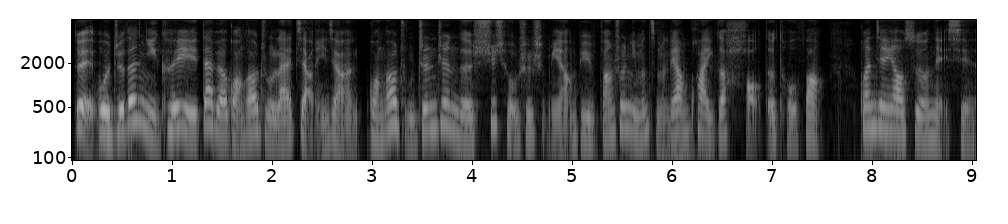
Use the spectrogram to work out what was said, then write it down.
对，我觉得你可以代表广告主来讲一讲，广告主真正的需求是什么样。比方说，你们怎么量化一个好的投放，关键要素有哪些？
